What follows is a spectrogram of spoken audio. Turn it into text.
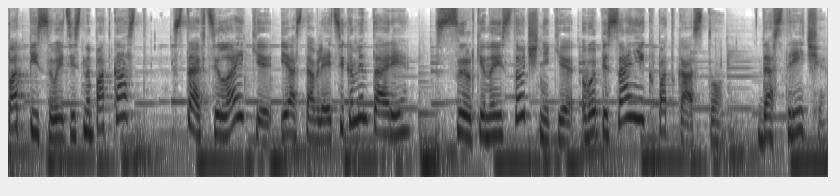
Подписывайтесь на подкаст, ставьте лайки и оставляйте комментарии. Ссылки на источники в описании к подкасту. До встречи!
